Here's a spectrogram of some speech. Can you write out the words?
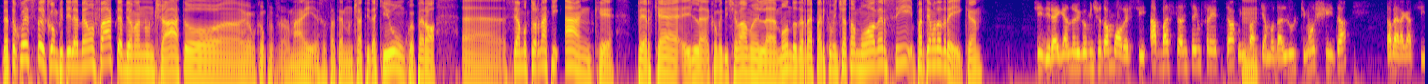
Detto questo, i compiti li abbiamo fatti, abbiamo annunciato, eh, ormai sono stati annunciati da chiunque, però eh, siamo tornati anche perché, il, come dicevamo, il mondo del rap ha ricominciato a muoversi. Partiamo da Drake. Sì, direi che hanno ricominciato a muoversi abbastanza in fretta, quindi mm. partiamo dall'ultima uscita. Vabbè ragazzi,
